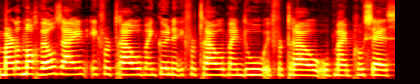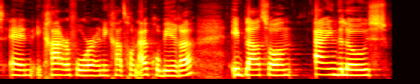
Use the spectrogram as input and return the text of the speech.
Maar dat mag wel zijn, ik vertrouw op mijn kunnen, ik vertrouw op mijn doel, ik vertrouw op mijn proces en ik ga ervoor en ik ga het gewoon uitproberen. In plaats van eindeloos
